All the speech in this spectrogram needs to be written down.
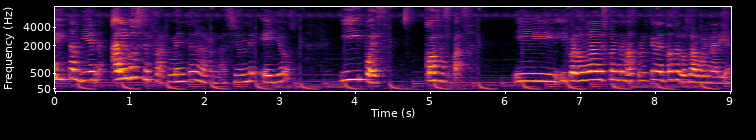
ahí también algo se fragmenta en la relación de ellos y pues cosas pasan. Y, y perdón que no les cuente más, pero es que neta se los arruinaría.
